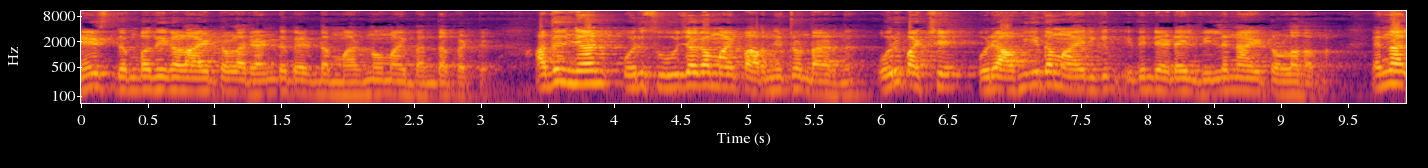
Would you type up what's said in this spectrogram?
നേഴ്സ് ദമ്പതികളായിട്ടുള്ള രണ്ടുപേരുടെ മരണവുമായി ബന്ധപ്പെട്ട്. അതിൽ ഞാൻ ഒരു സൂചകമായി പറഞ്ഞിട്ടുണ്ടായിരുന്നു. ഒരു പക്ഷേ ഒരു അവിഹിതമായിരിക്കും ഇതിന്റെ ഇടയിൽ വില്ലനായിട്ടുള്ളതെന്ന്. എന്നാൽ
